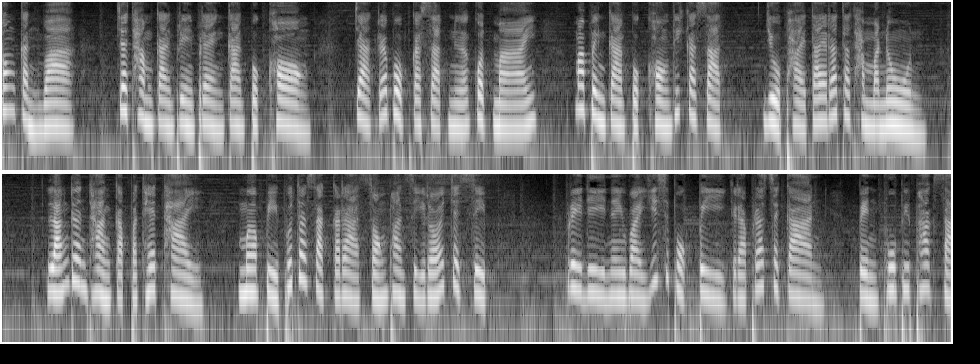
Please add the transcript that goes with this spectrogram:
ต้องกันว่า จะทำการเปลี่ยนแปลงการปกครอง จากระบบกษัตริย์เหนือกฎหมาย มาเป็นการปกครองที่กษัตริย์ อยู่ภายใต้รัฐธรรมนูญ หลังเดินทางกลับประเทศไทย เมื่อปีพุทธศักราช 2470 ปรีดีในวัย 26 ปีรับราชการ เป็นผู้พิพากษา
